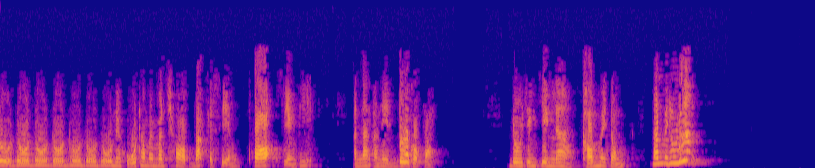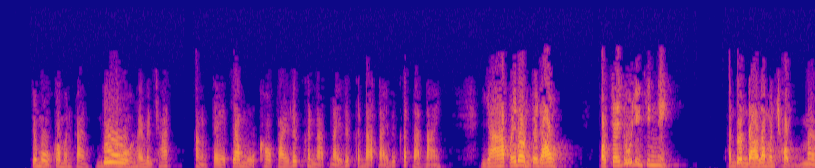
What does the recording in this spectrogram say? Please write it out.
ดูดูดูดูดูดูดูในหูทำไมมันชอบนักแต่เสียง เพราะเสียงที่ อันนั้นอันนี้ดูเข้าไป ดูจริง ๆ แล้วเขาไม่ต้องนั่นไม่รู้เรื่องจมูกก็เหมือนกัน ดูให้มันชัด ตั้งแต่จมูกเข้าไปลึกขนาดไหน ลึกขนาดไหน ลึกขนาดไหน อย่าไปด้นไปเดา เอาใจดูจริง ๆ นี่ถ้าโดนเดาแล้วมันชอบมัน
